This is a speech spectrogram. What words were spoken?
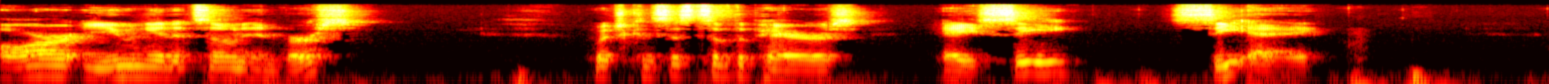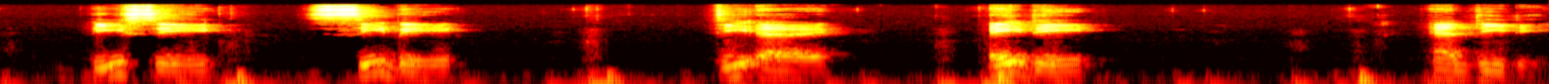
R union its own inverse, which consists of the pairs AC, CA, BC, CB, DA, AD, and DD.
